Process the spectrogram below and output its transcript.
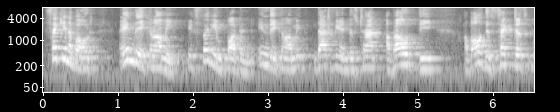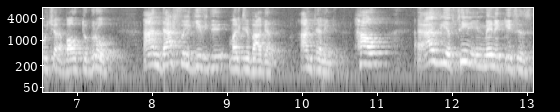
Second about in the economy, it's very important in the economy that we understand about the about the sectors which are about to grow, and that will give the multi-bagger. I'm telling you. How, as we have seen in many cases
